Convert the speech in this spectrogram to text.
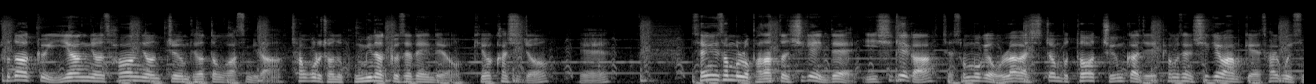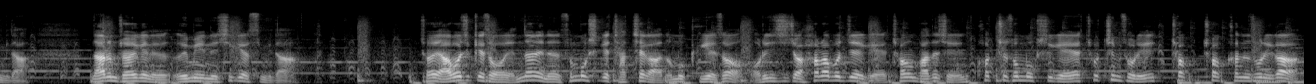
초등학교 2학년 3학년쯤 되었던 것 같습니다. 참고로 저는 국민학교 세대인데요. 기억하시죠? 예. 생일 선물로 받았던 시계인데 이 시계가 제 손목에 올라간 시점부터 지금까지 평생 시계와 함께 살고 있습니다 나름 저에게는 의미 있는 시기였습니다. 저희 아버지께서 옛날에는 손목시계 자체가 너무 귀해서 어린 시절 할아버지에게 처음 받으신 커츠 손목시계의 초침 소리 척척 하는 소리가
